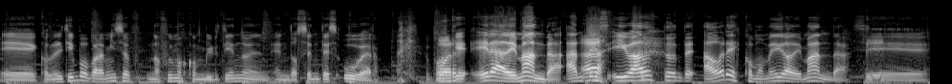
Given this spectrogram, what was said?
eh, con el tiempo para mí se nos fuimos convirtiendo en, en docentes Uber, Por- porque era a demanda, antes Ah. iba, ahora es como medio a demanda. Sí. que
